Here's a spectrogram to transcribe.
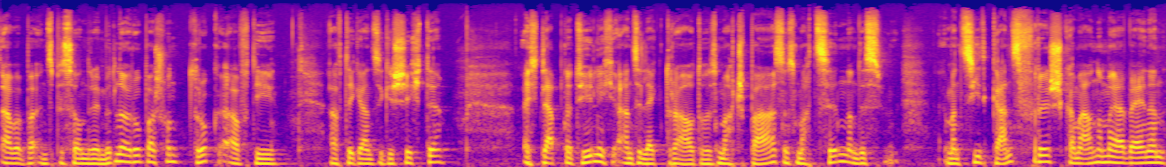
aber insbesondere in Mitteleuropa schon Druck auf die, auf die ganze Geschichte. Ich glaube natürlich ans Elektroauto. Es macht Spaß, es macht Sinn und es, man sieht ganz frisch, kann man auch nochmal erwähnen,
